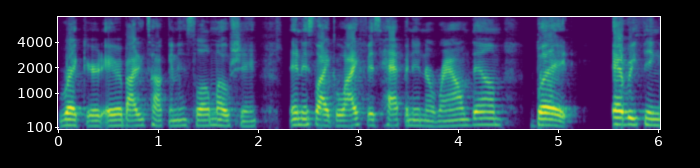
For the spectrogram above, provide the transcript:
record, everybody talking in slow motion. And it's like life is happening around them, but everything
